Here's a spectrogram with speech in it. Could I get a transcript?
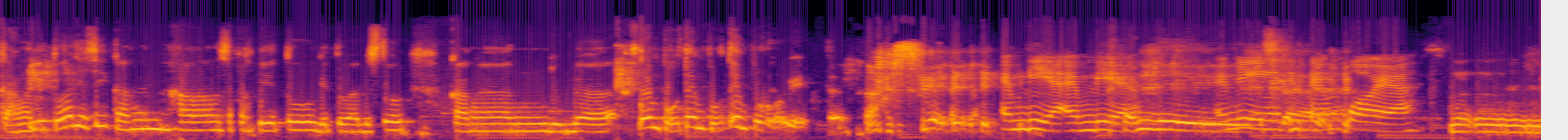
kangen itu aja sih kangen hal-hal seperti itu gitu. Habis itu kangen juga tempo tempo tempo gitu. Asik. MD ya MD ya. MD MD ngingetin biasa. tempo ya. Mm-mm.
